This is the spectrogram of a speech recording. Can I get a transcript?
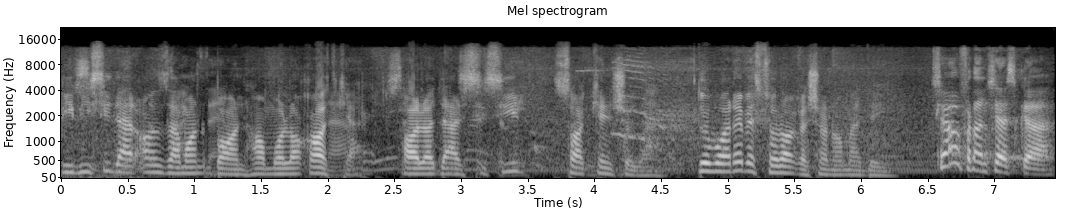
بی بی سی در آن زمان با آنها ملاقات کرد. حالا در سیسیل ساکن شدند. دوباره به سراغشان آمده ایم. Ciao Francesca,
